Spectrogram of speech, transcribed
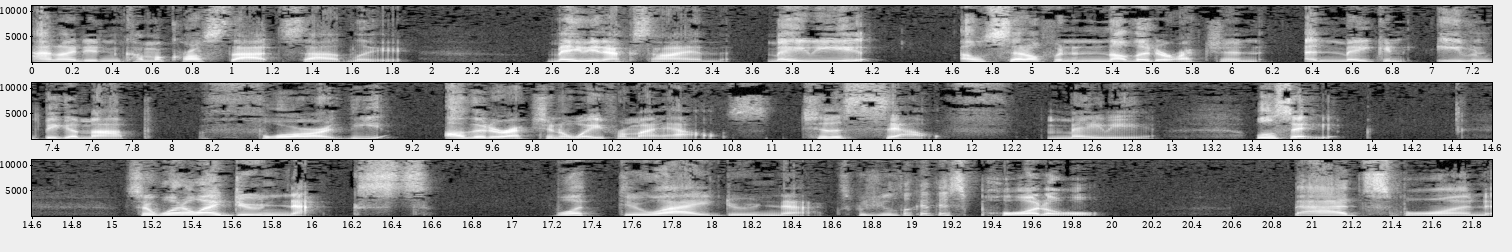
and I didn't come across that, sadly. Maybe next time. Maybe I'll set off in another direction and make an even bigger map for the other direction away from my house. To the south, maybe. We'll see. So, what do I do next? What do I do next? Would you look at this portal? Bad spawn,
